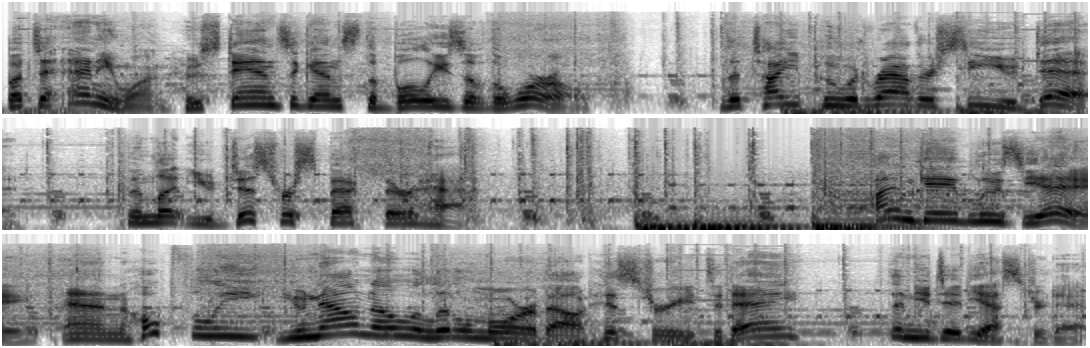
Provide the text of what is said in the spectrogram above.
but to anyone who stands against the bullies of the world, the type who would rather see you dead than let you disrespect their hat. I'm Gabe Luzier, and hopefully you now know a little more about history today than you did yesterday.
